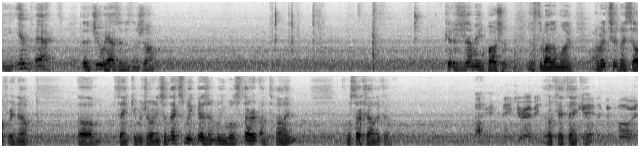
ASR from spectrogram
the, impact that a Jew has in his neshama. Kiddush Hashem ain't. That's the bottom line. I'm going to excuse myself right now. Um, thank you for joining. So next week, Bezin, we will start on time. We'll start Hanukkah. Okay, thank you, Rebbe. Okay, thank okay, you. Looking forward.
